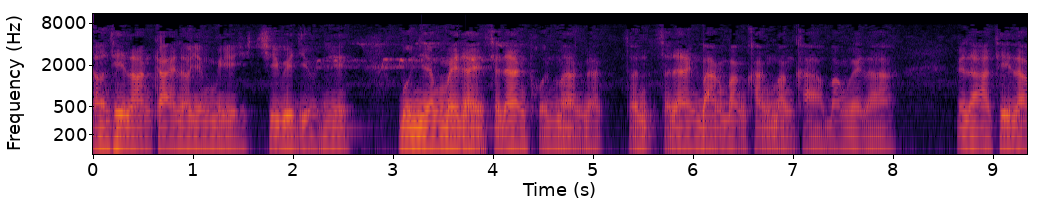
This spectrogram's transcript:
ตอนที่ร่างกายเรายังมีชีวิตอยู่นี้ บุญยังไม่ได้แสดงผลมากนะแสดงบ้างบางครั้งบางข่าวบางเวลา เวลาที่เรา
